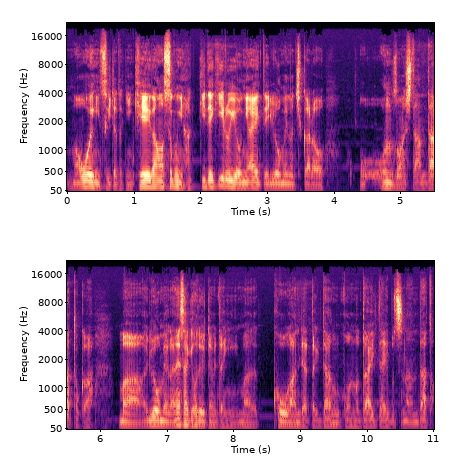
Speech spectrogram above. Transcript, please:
ーまあ、王位についた時に慶願をすぐに発揮できるようにあえて両目の力を温存したんだとか、まあ、両目がね先ほど言ったみたいに、まあ、睾丸であったり弾痕の代替物なんだと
